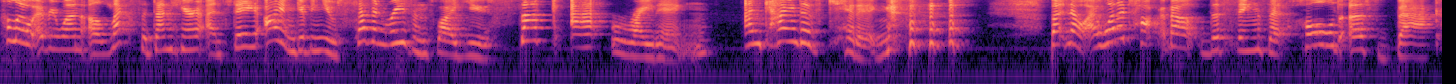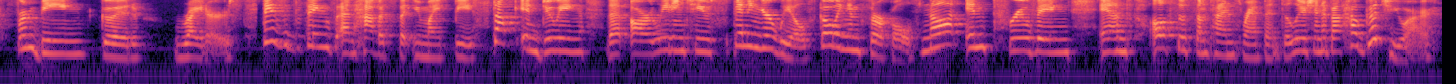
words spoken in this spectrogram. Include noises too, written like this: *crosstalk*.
Hello everyone, Alexa Donne here, and today I am giving you seven reasons why you suck at writing. I'm kind of kidding. *laughs* but no, I want to talk about the things that hold us back from being good writers. These are the things and habits that you might be stuck in doing that are leading to you spinning your wheels, going in circles, not improving, and also sometimes rampant delusion about how good you are.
